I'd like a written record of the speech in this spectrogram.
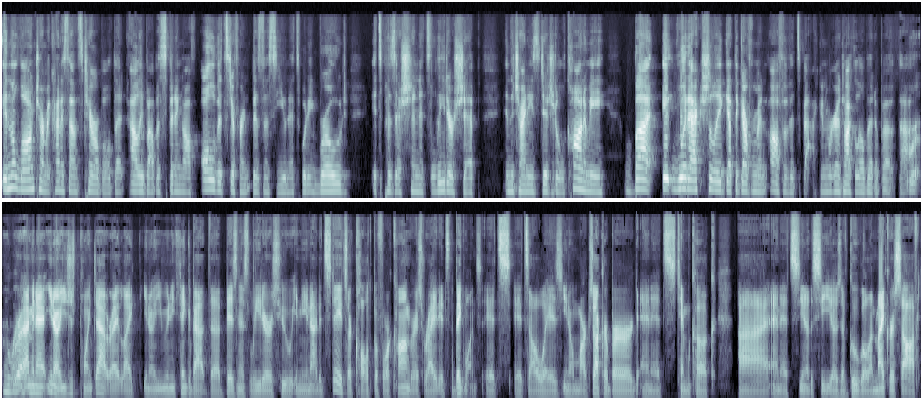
in the long term, it kind of sounds terrible that Alibaba spinning off all of its different business units would erode its position, its leadership in the Chinese digital economy but it would actually get the government off of its back. And we're going to talk a little bit about that more. I mean, I, you know, you just point out, right? Like, you know, you, when you think about the business leaders who in the United States are called before Congress, right? It's the big ones. It's it's always you know Mark Zuckerberg and it's Tim Cook uh, and it's you know the CEOs of Google and Microsoft.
